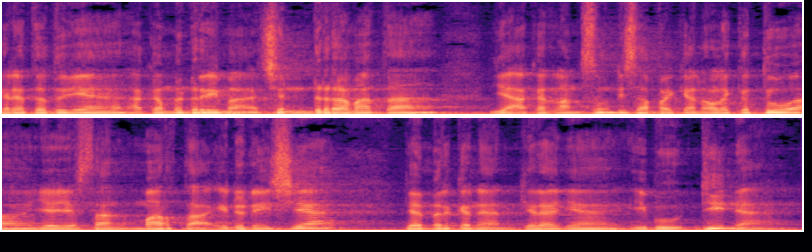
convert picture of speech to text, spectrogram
karena tentunya akan menerima cenderamata yang akan langsung disampaikan oleh Ketua Yayasan Marta Indonesia dan berkenan kiranya Ibu Dina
